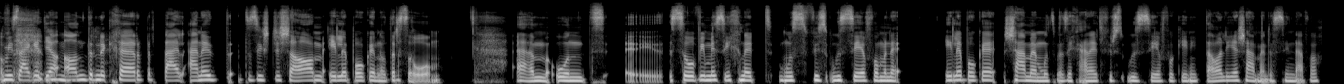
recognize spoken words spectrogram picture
Und wir sagen ja Mhm. anderen Körperteilen auch nicht, das ist der Scham, Ellenbogen oder so. Ähm, und äh, so wie man sich nicht muss fürs Aussehen von einem Ellenbogen schämen, muss man sich auch nicht fürs Aussehen von Genitalien schämen. Das sind einfach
